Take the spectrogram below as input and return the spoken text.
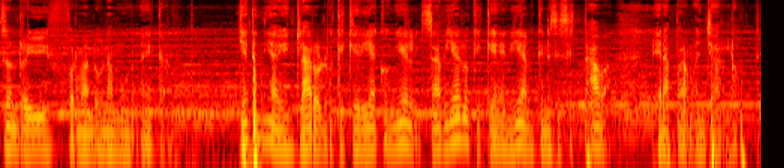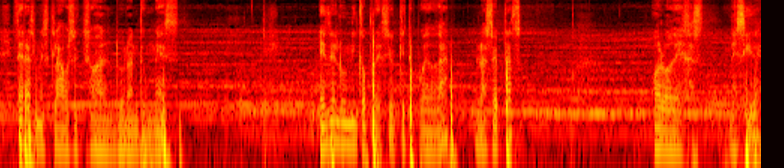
Sonreí formando una mueca. Ya tenía bien claro lo que quería con él, sabía lo que quería, lo que necesitaba, era para mancharlo. Serás mi esclavo sexual durante un mes. Es el único precio que te puedo dar. ¿Lo aceptas o lo dejas? Decide.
